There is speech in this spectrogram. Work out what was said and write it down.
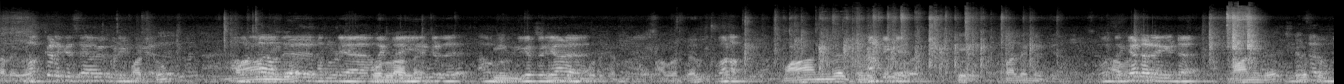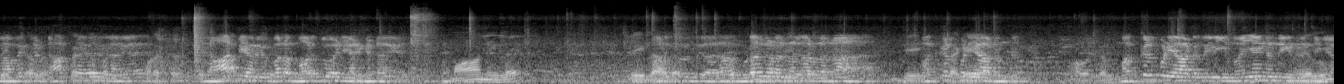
தலைவர் மக்களுக்கு சேவை மற்றும் அமைப்பில் பொருளாளர் அவர்கள் மாநில தலைவர் கே. பழனி கேட்டார் என்கிட்ட மாநில சிறப்பு பேச்சாளர் தங்கமணி வழக்கறிஞர் மாநில செயலாளர் ஜே. மக்கள் படி ஆட முடியும் அவர்கள் மக்கள் படி ஆடுறது நீங்க நொய்யன்னு இருந்துச்சுங்க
